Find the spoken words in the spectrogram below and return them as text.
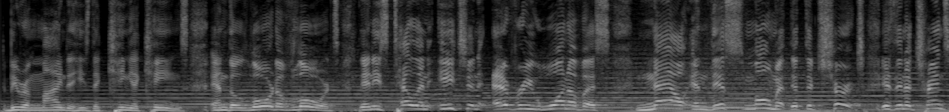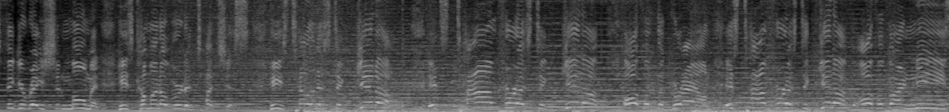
To be reminded He's the King of Kings and the Lord of Lords. And He's telling each and every one of us now in this moment that the church is in a transfiguration moment. He's coming over to touch us. He's telling us to get up. It's time for us to get up off of the ground. It's time for us to get up off of our knees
